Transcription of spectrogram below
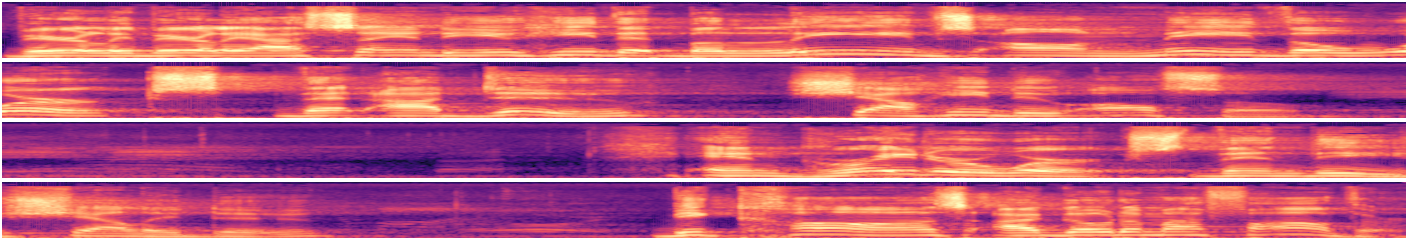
Verily, verily, I say unto you, he that believes on me, the works that I do, shall he do also. And greater works than these shall he do, because I go to my Father.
